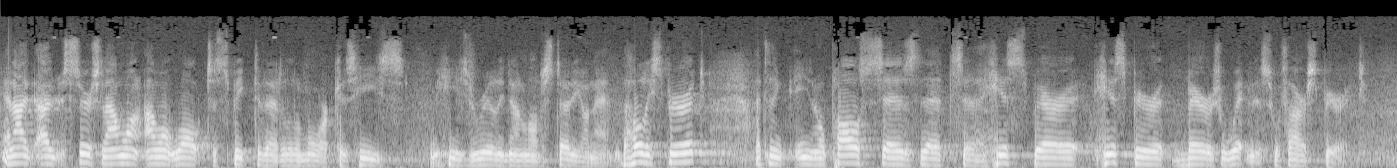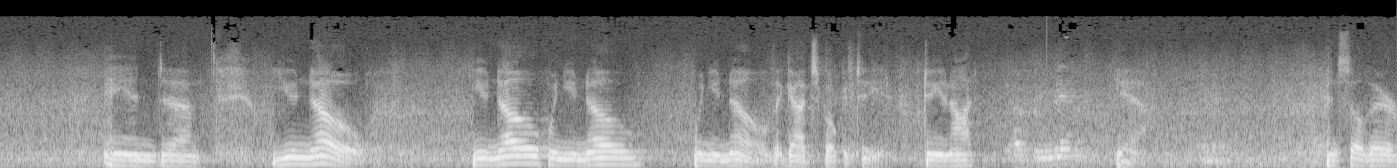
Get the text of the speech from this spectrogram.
And I, I seriously, I want I want Walt to speak to that a little more because he's he's really done a lot of study on that. The Holy Spirit, I think you know, Paul says that uh, his spirit his spirit bears witness with our spirit and um, you know, you know when you know when you know that God's spoken to you. Do you not? Yeah. And so there.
